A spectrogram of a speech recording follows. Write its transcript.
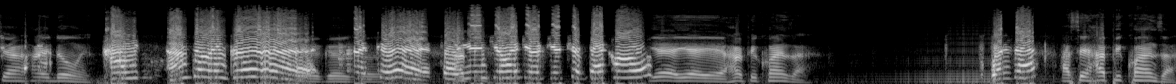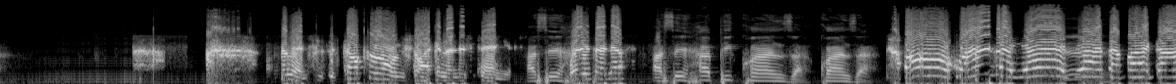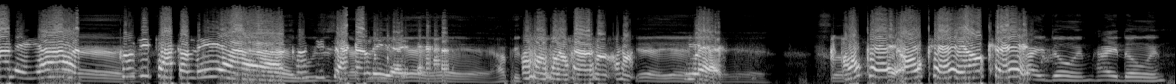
Tasha. How you doing? You, I'm doing good. Good, good, Good, good. So you enjoyed your, your trip back home? Yeah, yeah, yeah. Happy Kwanzaa. What is that? I say Happy Kwanzaa. Wait a minute. Talk slowly so I can understand you. I say, What is that now? I say Happy Kwanzaa. Kwanzaa. Oh, Kwanzaa, yes, Yeah. yes, Afghani, yes. Yeah. Kuji Chakalia, Kuji Gucci Chakalia. Chakalia. Yeah, yeah, yeah. Happy Kwanzaa. Yeah, yeah. Yes. Yeah, yeah. So, Okay, okay, how okay. you doing? How you doing?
